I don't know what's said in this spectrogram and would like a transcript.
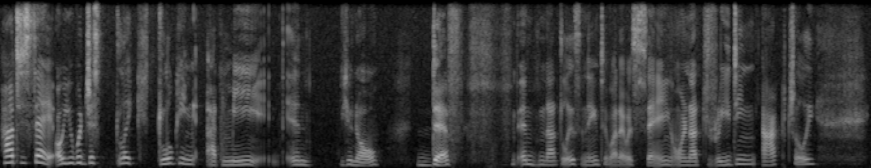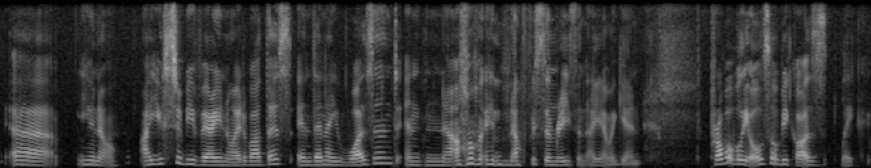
had to say? Or you were just like looking at me and you know, deaf and not listening to what I was saying or not reading actually uh, you know, I used to be very annoyed about this, and then I wasn't, and now, and now for some reason I am again. Probably also because like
